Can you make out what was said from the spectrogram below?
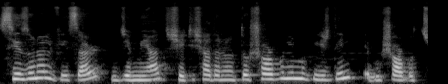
সিজনাল ভিসার যে মেয়াদ, সেটি সাধারণত সর্বনিম্ন বিশ দিন এবং সর্বোচ্চ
